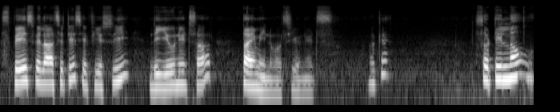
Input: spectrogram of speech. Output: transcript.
Space velocities if you see the units are time inverse units. Okay. So, till now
